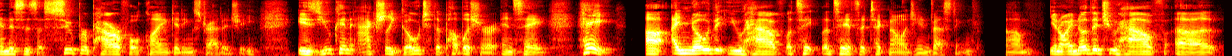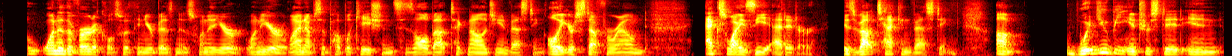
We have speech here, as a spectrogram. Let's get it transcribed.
and this is a super powerful client getting strategy, is you can actually go to the publisher and say, hey, uh, I know that you have, let's say, let's say it's a technology investing. Um, you know, I know that you have uh, one of the verticals within your business, one of your one of your lineups of publications is all about technology investing. All your stuff around XYZ editor is about tech investing. Um, would you be interested in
